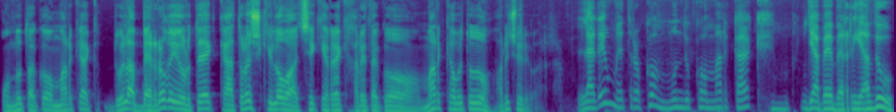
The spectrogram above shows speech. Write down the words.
ondutako markak duela berrogei urte 4 kiloba txekirrek jarritako marka betu du, haritxo ere bar. Lareu metroko munduko markak jabe berria du.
